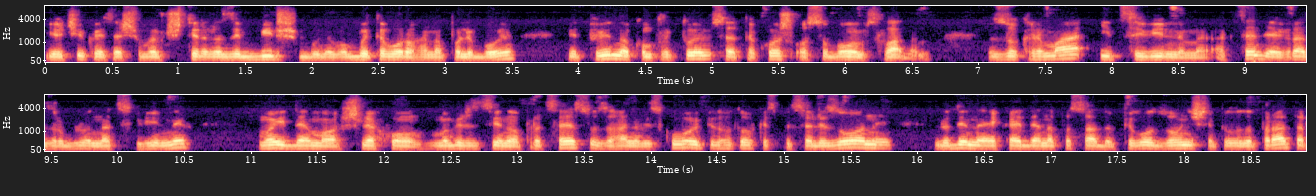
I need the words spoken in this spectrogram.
і очікується, що ми в 4 рази більше будемо бити ворога на полі бою. Відповідно, комплектуємося також особовим складом, зокрема і цивільними. Акцент я якраз роблю на цивільних. Ми йдемо шляхом мобілізаційного процесу, загальновійськової підготовки, спеціалізований. Людина, яка йде на посаду пілот, зовнішній пілот-оператор,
